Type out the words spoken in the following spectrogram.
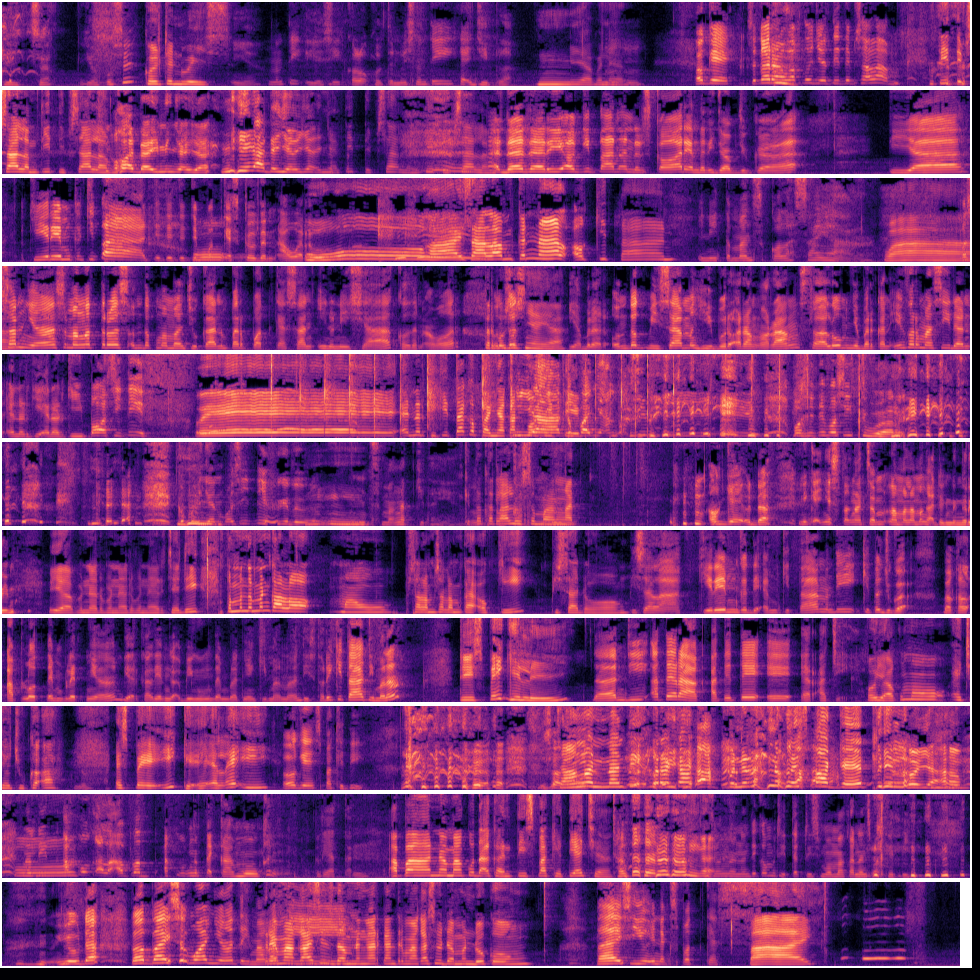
bijak? Ya apa sih? Golden ways. Iya nanti iya sih kalau Golden Wish nanti kayak jiplak hmm iya benar. Mm. Oke, sekarang waktunya titip salam. titip salam titip salam Oh, ada ininya ya. ini ada yel-yelnya titip salam titip salam Ada dari Okitan underscore yang tadi jawab juga. Dia kirim ke kita titik-titik Oh. podcast Golden Hour. oh hai salam kenal Okitan Ini teman sekolah saya. wah Pesannya semangat terus untuk memajukan perpodcastan Indonesia Golden Hour. terkhususnya ya Ya benar, untuk bisa menghibur orang-orang, selalu menyebarkan informasi dan energi-energi positif. Weh, energi kita kebanyakan Iya, positif. kebanyakan positif. positif positif kebanyakan positif gitu. Hmm, Semangat kita ya. Kita terlalu semangat. Oke, udah. Ini kayaknya setengah jam lama-lama nggak ada yang dengerin. Iya, benar benar benar. Jadi, teman-teman kalau mau salam-salam kayak Oki, bisa dong. Bisa lah, kirim ke DM kita. Nanti kita juga bakal upload template-nya biar kalian nggak bingung template-nya gimana di story kita di mana? Di Spegele. Dan di Aterak, A T T E R A C. Oh ya, aku mau eja juga ah. S P I G E L E I. Oke, spaghetti. Jangan nanti mereka beneran nulis spaghetti loh ya ampun. Nanti aku kalau upload aku ngetek kamu kan kelihatan. Apa nama aku tak ganti spaghetti aja? Jangan. Jangan nanti kamu di tag di semua makanan spaghetti. ya udah, bye bye semuanya. Terima, Terima kasih. kasih sudah mendengarkan, terima kasih sudah mendukung. Bye, see you in next podcast. Bye.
